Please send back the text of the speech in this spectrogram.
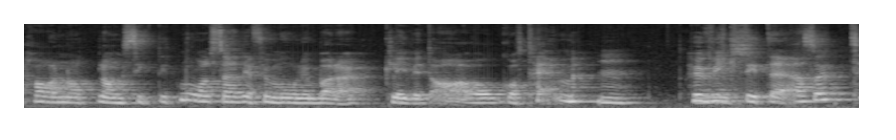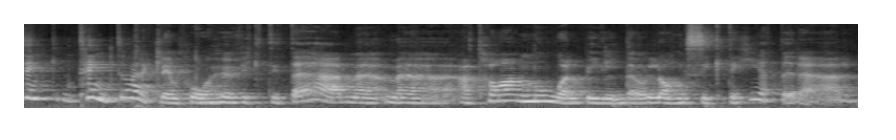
har något långsiktigt mål så hade jag förmodligen bara klivit av och gått hem. Mm hur viktigt det är. Alltså, tänk, tänkte verkligen på hur viktigt det är med, med att ha en målbild och långsiktighet i det här.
